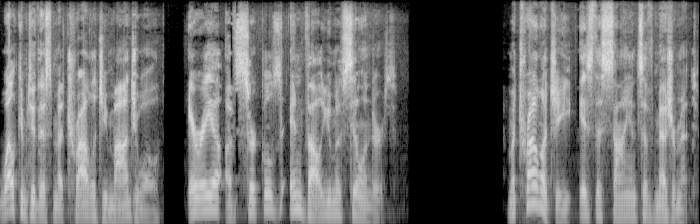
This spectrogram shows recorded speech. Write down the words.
Welcome to this metrology module, Area of Circles and Volume of Cylinders. Metrology is the science of measurement.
